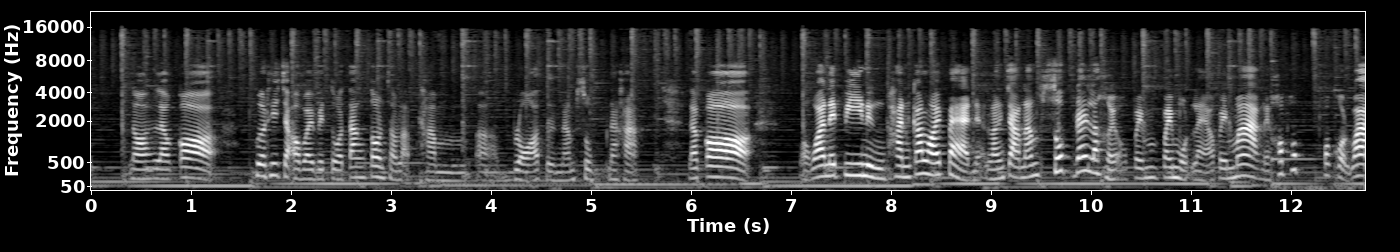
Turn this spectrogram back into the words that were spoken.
ๆเนาะแล้วก็เพื่อที่จะเอาไปเป็นตัวตั้งต้นสำหรับทำบลอสหรือน้ำซุปนะคะ แล้วก็บอกว่าในปี 1908 เนี่ยหลังจากน้ำซุปได้ระเหยออกไปไปหมดแล้วไปมากเนี่ยเขาพบปรากฏว่า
